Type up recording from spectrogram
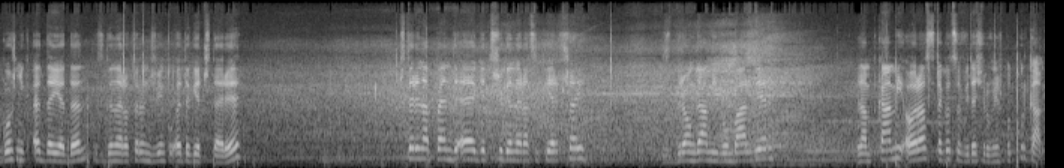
Głośnik ED1 z generatorem dźwięku E EDG4. 4 napędy EEG3 generacji pierwszej z drągami Bombardier, lampkami oraz z tego co widać również podpórkami.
